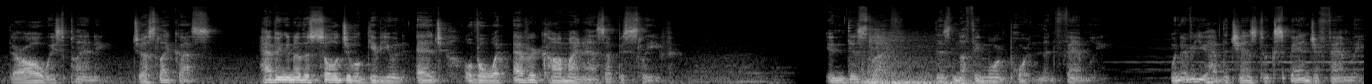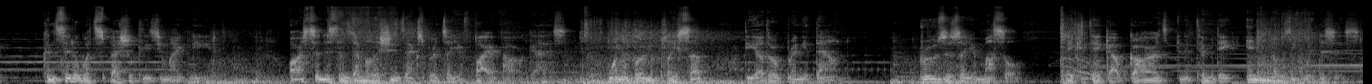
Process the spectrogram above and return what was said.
They're always planning, just like us. Having another soldier will give you an edge over whatever Carmine has up his sleeve. In this life, there's nothing more important than family. Whenever you have the chance to expand your family, consider what specialties you might need. Arsonists and demolitions experts are your firepower guys. One will burn a place up, the other will bring it down. Bruisers are your muscle. They can take out guards and intimidate any nosy witnesses.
